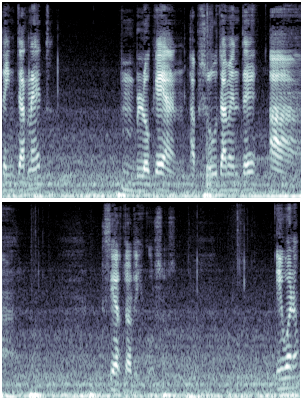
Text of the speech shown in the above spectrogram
de Internet bloquean absolutamente a ciertos discursos. Y bueno,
